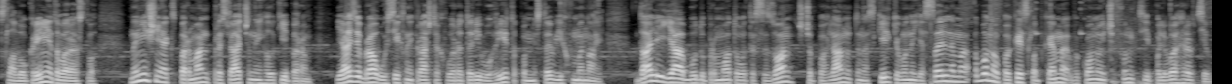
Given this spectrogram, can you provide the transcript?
Слава Україні, товариство! Нинішній експеримент присвячений голкіперам. Я зібрав усіх найкращих воротарів у грі та помістив їх в Минай. Далі я буду промотувати сезон, щоб поглянути, наскільки вони є сильними або навпаки слабкими, виконуючи функції польових гравців.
